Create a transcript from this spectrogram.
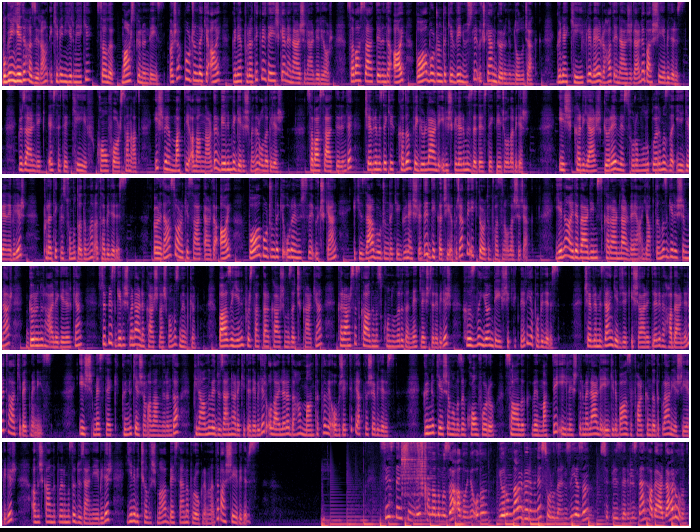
Bugün 7 Haziran 2022 Salı, Mars günündeyiz. Başak Burcu'ndaki ay güne pratik ve değişken enerjiler veriyor. Sabah saatlerinde ay Boğa Burcu'ndaki Venüs'le üçgen görünümde olacak. Güne keyifli ve rahat enerjilerle başlayabiliriz. Güzellik, estetik, keyif, konfor, sanat, iş ve maddi alanlarda verimli gelişmeler olabilir. Sabah saatlerinde çevremizdeki kadın figürlerle ilişkilerimiz de destekleyici olabilir. İş, kariyer, görev ve sorumluluklarımızla ilgilenebilir, pratik ve somut adımlar atabiliriz. Öğleden sonraki saatlerde Ay, Boğa burcundaki Uranüs ile üçgen, İkizler burcundaki Güneş'le de dik açı yapacak ve ilk dördün fazına ulaşacak. Yeni ayda verdiğimiz kararlar veya yaptığımız girişimler görünür hale gelirken sürpriz gelişmelerle karşılaşmamız mümkün. Bazı yeni fırsatlar karşımıza çıkarken kararsız kaldığımız konuları da netleştirebilir, hızlı yön değişiklikleri yapabiliriz. Çevremizden gelecek işaretleri ve haberleri takip etmeliyiz. İş, meslek, günlük yaşam alanlarında planlı ve düzenli hareket edebilir, olaylara daha mantıklı ve objektif yaklaşabiliriz. Günlük yaşamımızın konforu, sağlık ve maddi iyileştirmelerle ilgili bazı farkındalıklar yaşayabilir, alışkanlıklarımızı düzenleyebilir, yeni bir çalışma, beslenme programına da başlayabiliriz. Siz de şimdi kanalımıza abone olun, yorumlar bölümüne sorularınızı yazın, sürprizlerimizden haberdar olun.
